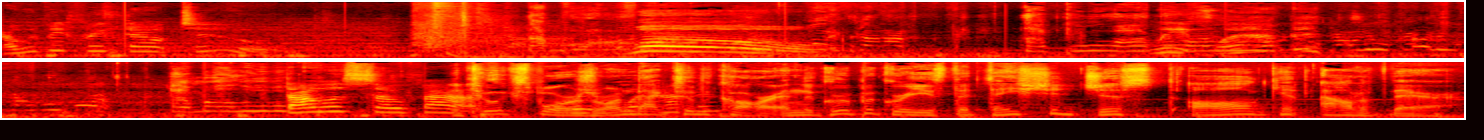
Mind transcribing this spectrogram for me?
I would be freaked out too. Whoa! Wait, what happened? That was so fast. The two explorers Wait, run what back to the car, and the group agrees that they should just all get out of there.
